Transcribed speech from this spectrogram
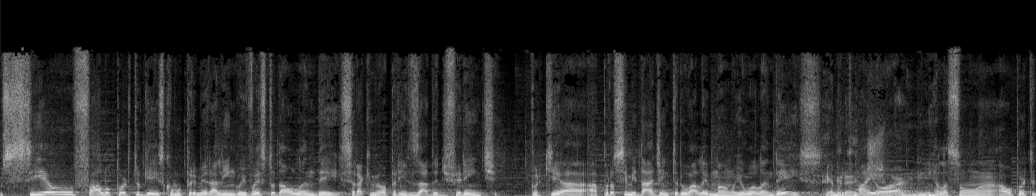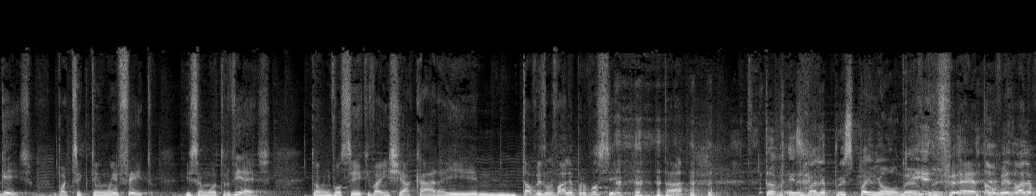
Se eu falo português como primeira língua e vou estudar holandês, será que meu aprendizado é diferente? Porque a, a proximidade entre o alemão e o holandês é, É muito maior em relação a- ao português. Pode ser que tenha um efeito. Isso é um outro viés. Então você que vai encher a cara e hum, talvez não valha pra você, tá? Talvez valha pro espanhol, né? Isso, é, talvez valha pro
